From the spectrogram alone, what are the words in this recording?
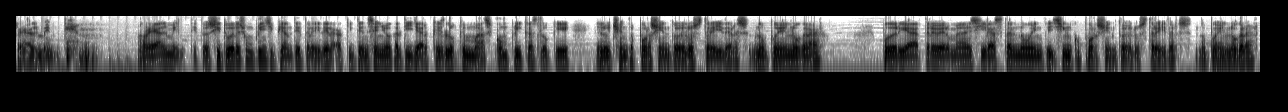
realmente. Realmente. Entonces, si tú eres un principiante trader, aquí te enseño a gatillar, que es lo que más complica, es lo que el 80% de los traders no pueden lograr. Podría atreverme a decir hasta el 95% de los traders no pueden lograr,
